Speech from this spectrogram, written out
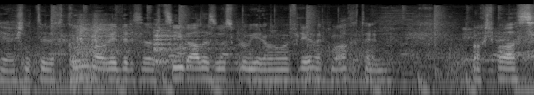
Ja, ist natürlich cool, mal wieder so Zeug alles ausprobieren, was wir früher gemacht haben. Macht Spass.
